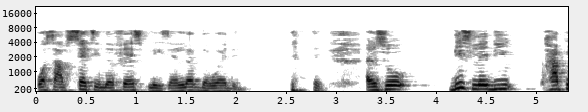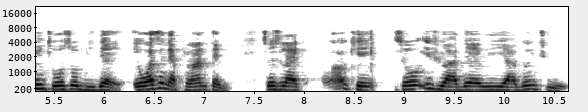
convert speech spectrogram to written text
was upset in the first place and left the wedding. and so this lady happened to also be there. It wasn't a planned thing. So it's like, okay, so if you are there, we are going to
